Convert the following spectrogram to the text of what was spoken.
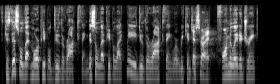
because this will let more people do the rock thing. This will let people like me do the rock thing where we can just right. formulate a drink,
